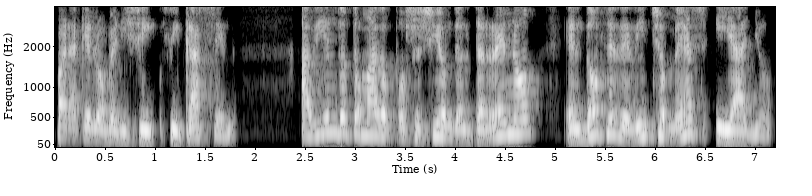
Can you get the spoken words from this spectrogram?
para que lo verificasen, habiendo tomado posesión del terreno el 12 de dicho mes y año,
